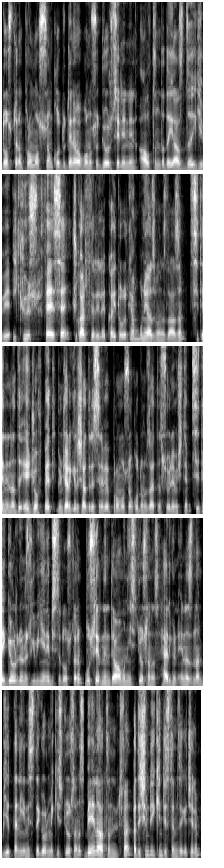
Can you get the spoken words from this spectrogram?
Dostlarım promosyon kodu deneme bonusu görselinin altında da yazdığı gibi 200 FS küçük harfleriyle kayıt olurken bunu yazmanız lazım. Sitenin adı Edge of Bet. Güncel giriş adresini ve promosyon kodunu zaten söylemiştim. Site gördüğünüz gibi yeni bir site dostlarım. Bu serinin devamını istiyorsanız her gün en azından bir tane yeni site görmek istiyorsanız beğeni atın lütfen. Hadi şimdi ikinci sitemize geçelim.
